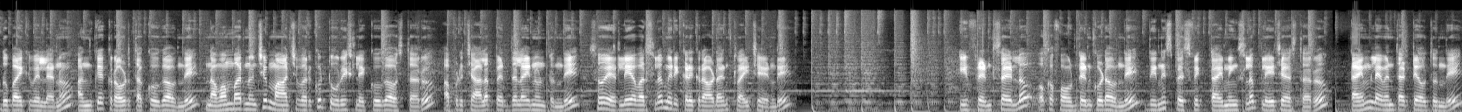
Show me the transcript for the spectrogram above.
దుబాయ్కి వెళ్ళాను. అందుకే క్రౌడ్ తక్కువగా ఉంది. నవంబర్ నుంచి మార్చ్ వరకు టూరిస్టులు ఎక్కువగా వస్తారు. అప్పుడు చాలా పెద్ద లైన్ ఉంటుంది. సో ఎర్లీ అవర్స్లో మీరు ఇక్కడికి రావడానికి ట్రై చేయండి. ఈ ఫ్రంట్ సైడ్లో ఒక ఫౌంటైన్ కూడా ఉంది. దీన్ని స్పెసిఫిక్ టైమింగ్స్లో ప్లే చేస్తారు. టైం లెవెన్ థర్టీ అవుతుంది.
